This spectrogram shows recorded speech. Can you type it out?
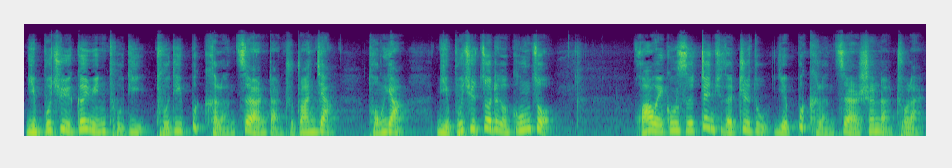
你不去耕耘土地，土地不可能自然长出庄稼。同样，你不去做这个工作，华为公司正确的制度也不可能自然生长出来。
